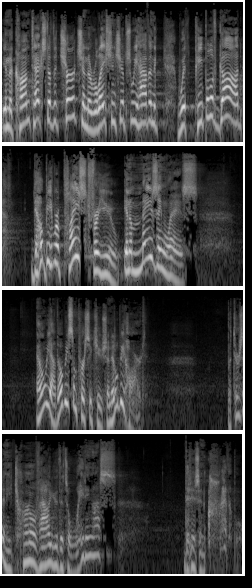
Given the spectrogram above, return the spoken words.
in the context of the church and the relationships we have the, with people of God, they'll be replaced for you in amazing ways. And oh, yeah, there'll be some persecution, it'll be hard. But there's an eternal value that's awaiting us that is incredible.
